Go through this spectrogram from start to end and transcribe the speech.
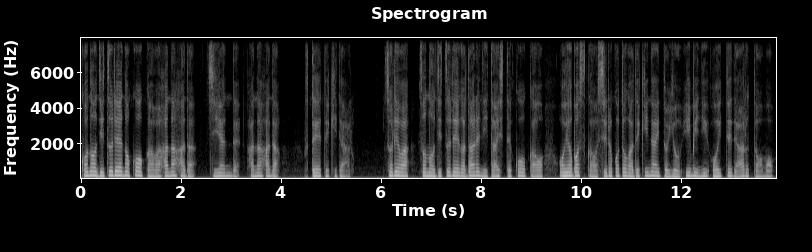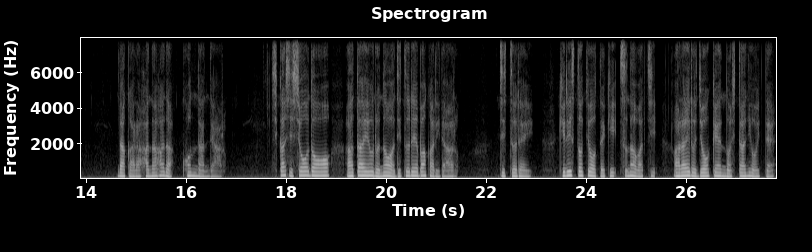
この実例の効果は甚だ遅延で甚だ不定的である。それはその実例が誰に対して効果を及ぼすかを知ることができないという意味においてであると思う。だから甚だ困難である。しかし衝動を与えうるのは実例ばかりである。実例、キリスト教的すなわちあらゆる条件の下において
